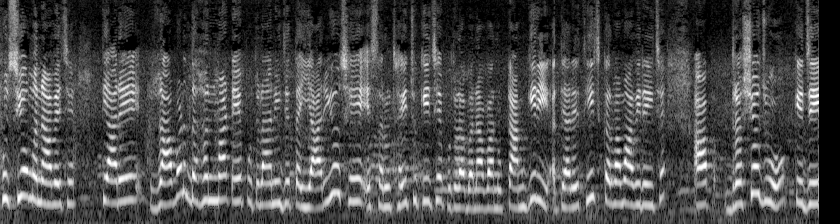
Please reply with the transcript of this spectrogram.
ખુશીઓ મનાવે છે. ત્યારે રાવણ દહન માટે પૂતળાની જે તૈયારીઓ છે એ શરૂ થઈ ચૂકી છે. પૂતળા બનાવવાનું કામગીરી અત્યારેથી જ કરવામાં આવી રહી છે. આપ દ્રશ્યો જુઓ કે જે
